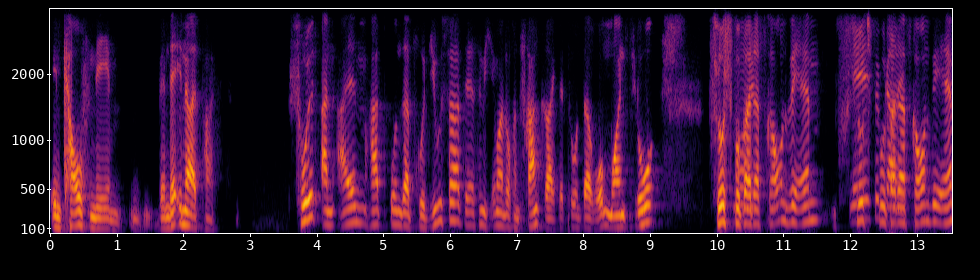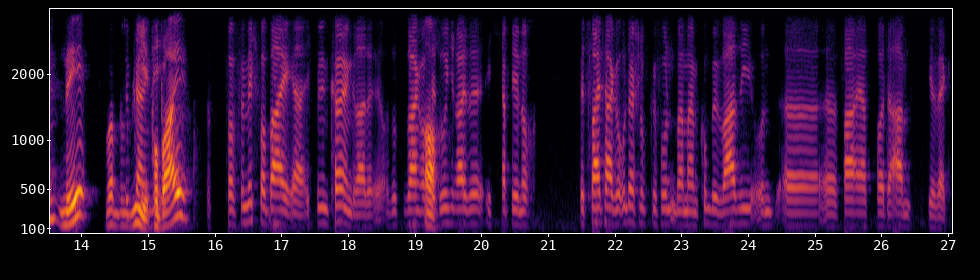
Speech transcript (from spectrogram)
in Kauf nehmen, wenn der Inhalt passt. Schuld an allem hat unser Producer, der ist nämlich immer noch in Frankreich, der tont da rum. Moin Flo. Schlussspurt bei der Frauen-WM. Nee, bei der Frauen-WM. Nee, wie, vorbei? Für mich vorbei, ja. Ich bin in Köln gerade, sozusagen auf Ach. der Durchreise. Ich habe hier noch für zwei Tage Unterschlupf gefunden bei meinem Kumpel Vasi und äh, äh, fahre erst heute Abend hier weg,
